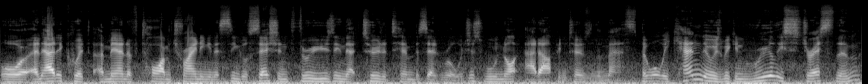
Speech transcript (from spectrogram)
or an adequate amount of time training in a single session through using that 2 to 10% rule. It just will not add up in terms of the maths. But what we can do is we can really stress them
